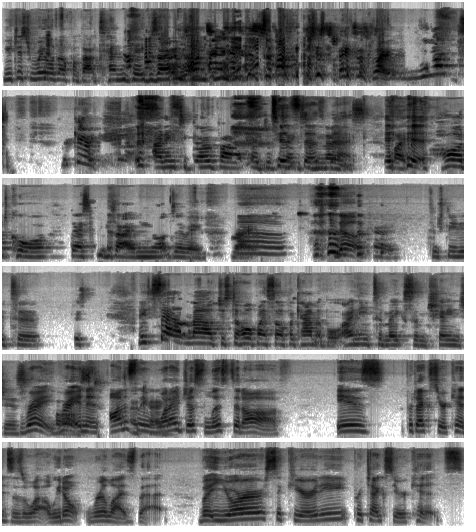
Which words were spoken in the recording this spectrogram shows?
You just reeled up about 10 things I'm not doing. just was like, what? okay, I need to go back and just take some notes. like hardcore, there's things I am not doing. Right. Uh, no. okay. Just needed to just I need to say out loud just to hold myself accountable. I need to make some changes. Right, fast. right. And it, honestly, okay. what I just listed off is protects your kids as well. We don't realize that. But your security protects your kids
